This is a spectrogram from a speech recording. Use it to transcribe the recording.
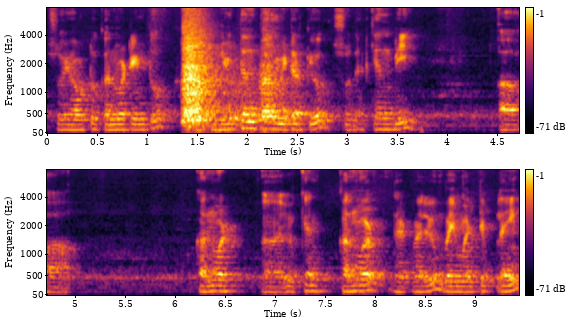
So you have to convert into newton per meter cube. So that can be uh, convert uh, you can convert that value by multiplying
